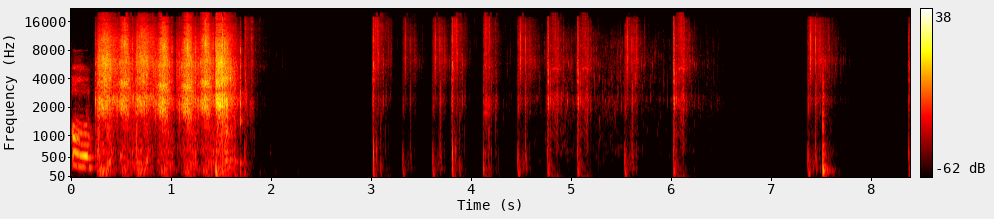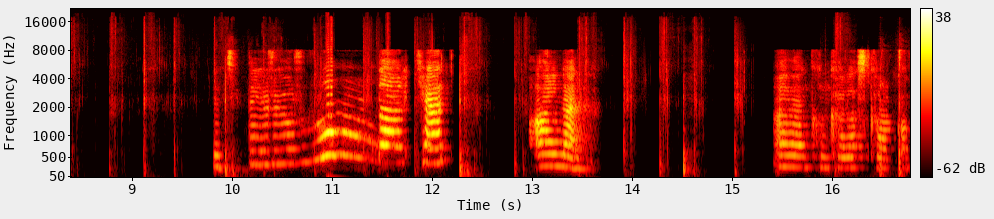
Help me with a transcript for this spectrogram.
Oh. Tetikte yürüyorum derken aynen. Aynen kınkaras karma.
